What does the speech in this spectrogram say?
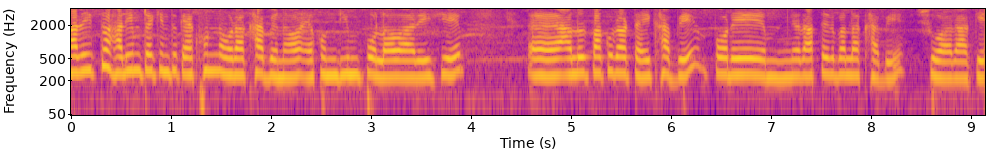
আর এই তো হালিমটা কিন্তু এখন ওরা খাবে না, এখন ডিম পোলাও আর এই যে আলুর পাকোড়াটাই খাবে। পরে রাতের বেলা খাবে, শোয়ার আগে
